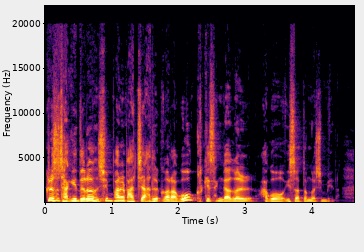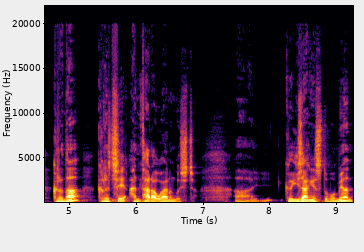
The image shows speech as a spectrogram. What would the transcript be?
그래서 자기들은 심판을 받지 않을 거라고 그렇게 생각을 하고 있었던 것입니다. 그러나 그렇지 않다라고 하는 것이죠. 아, 그 2장에서도 보면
